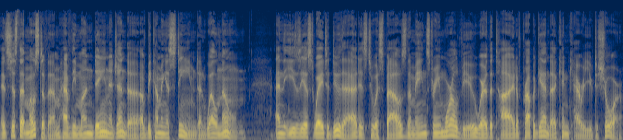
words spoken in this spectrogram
It's just that most of them have the mundane agenda of becoming esteemed and well known. And the easiest way to do that is to espouse the mainstream worldview where the tide of propaganda can carry you to shore.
